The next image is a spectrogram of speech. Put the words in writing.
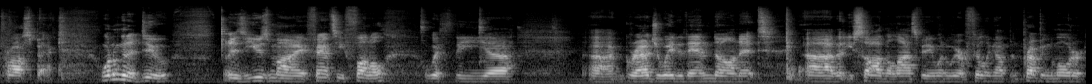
prospect. What I'm going to do is use my fancy funnel with the uh, uh, graduated end on it uh, that you saw in the last video when we were filling up and prepping the motor.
